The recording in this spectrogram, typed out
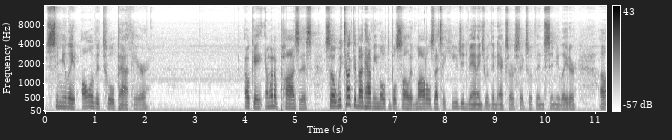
simulate all of the toolpath here. Okay, I'm going to pause this. So we talked about having multiple solid models. That's a huge advantage within XR6 within Simulator. Uh,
